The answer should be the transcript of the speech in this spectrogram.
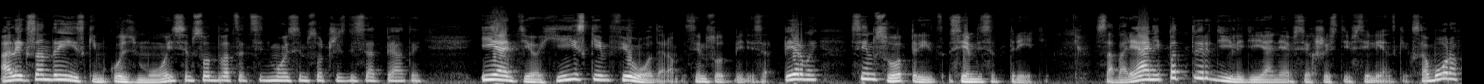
Александрийским Кузьмой 727-765 и Антиохийским Феодором 751-773. Соборяне подтвердили деяния всех шести вселенских соборов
